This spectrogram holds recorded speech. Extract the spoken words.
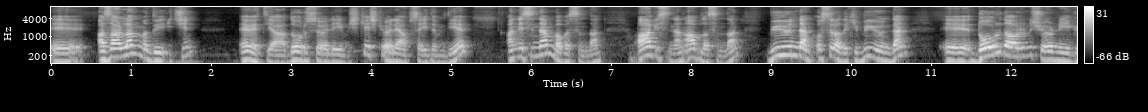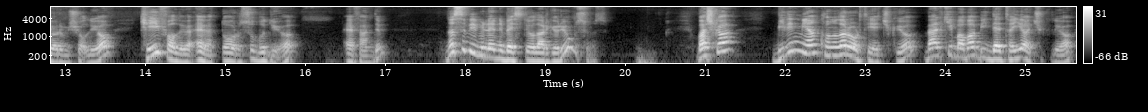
Ee, azarlanmadığı için evet ya doğru söyleymiş keşke öyle yapsaydım diye annesinden babasından abisinden ablasından büyüğünden o sıradaki büyüğünden e, doğru davranış örneği görmüş oluyor. Keyif alıyor. Evet doğrusu bu diyor. Efendim. Nasıl birbirlerini besliyorlar görüyor musunuz? Başka bilinmeyen konular ortaya çıkıyor. Belki baba bir detayı açıklıyor.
